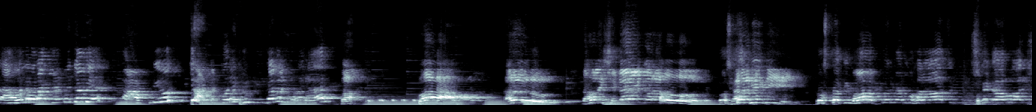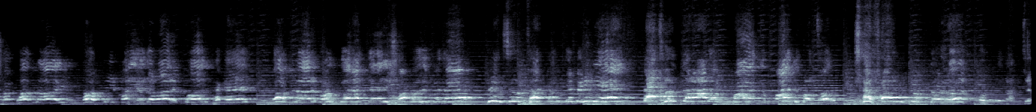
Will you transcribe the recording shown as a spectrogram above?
তাহলে ওরা খেপে যাবে। আপনিও চাট করে ঢুকিয়ে যাবেন মহারাজ। বাহ বাহ দারুণ। তাহলে সেটাই করা হোক। দোস্তাকে মাফ করবেন মহারাজ? সেটা আমার সম্ভব নয়। আপনি পালিয়ে যাওয়ার পর থেকে আপনার বঙ্গরাজ্যের সকল প্রজা সরকারকে মেনে নিয়ে এখন তারা আরও পাঁচ পাঁচ বছর শাসন করতে করতে যাচ্ছে!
